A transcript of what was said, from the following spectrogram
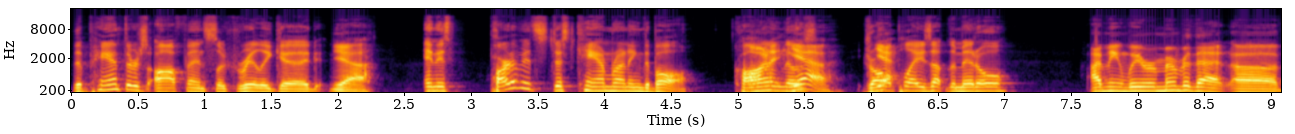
the Panthers' offense looked really good, yeah, and it's part of it's just Cam running the ball, calling it, those yeah. draw Yeah. plays up the middle. I mean, we remember that uh,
